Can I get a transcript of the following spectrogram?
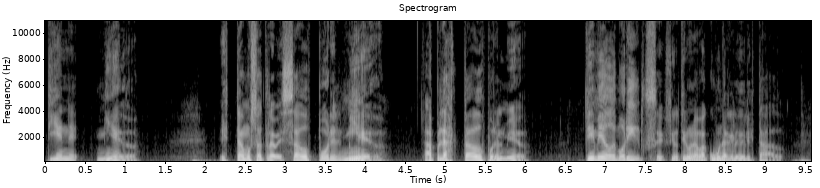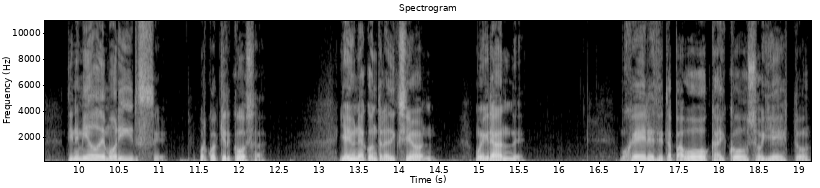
Tiene miedo. Estamos atravesados por el miedo, aplastados por el miedo. Tiene miedo de morirse si no tiene una vacuna que le dé el Estado. Tiene miedo de morirse por cualquier cosa. Y hay una contradicción muy grande. Mujeres de tapaboca y coso y esto.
